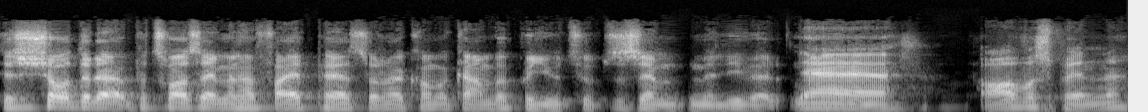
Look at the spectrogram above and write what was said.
Det er så sjovt det der, på trods af, at man har Fight Pass, så når der kommer kampe på YouTube, så ser man dem alligevel. Ja, ja. Åh, hvor spændende.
